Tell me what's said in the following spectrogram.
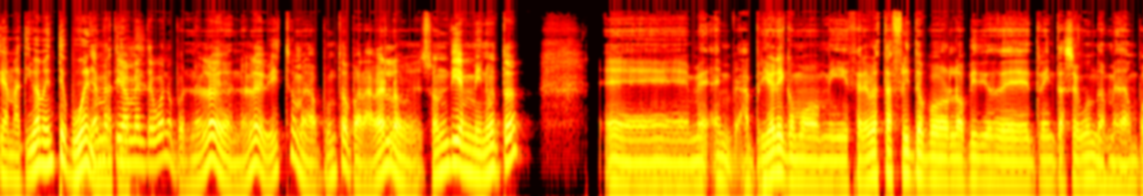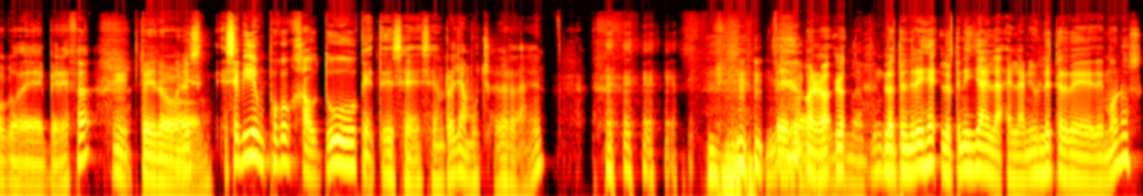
llamativamente bueno. Llamativamente bueno, pues no lo, he visto, me apunto para verlo. Son 10 minutos. Eh, em, a priori, como mi cerebro está frito por los vídeos de 30 segundos, me da un poco de pereza. Mm. Pero. ese vídeo un poco how to, que se, enrolla mucho, es verdad, ¿eh? bueno, lo, tendréis, lo tenéis ya en la, newsletter de Monos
